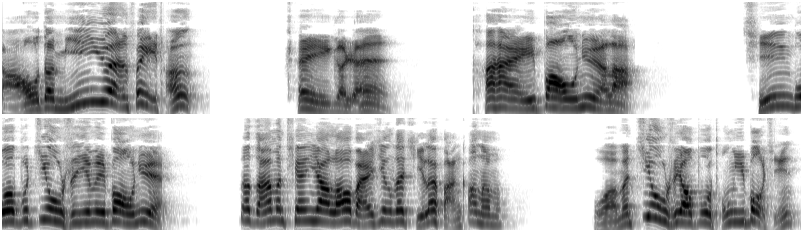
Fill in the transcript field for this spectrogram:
搞得民怨沸腾。这个人太暴虐了，秦国不就是因为暴虐？那咱们天下老百姓才起来反抗他吗？我们就是要不同于暴秦，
